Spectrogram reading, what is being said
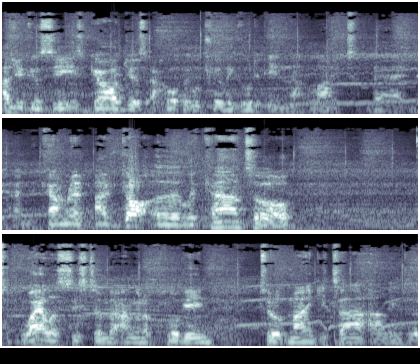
As you can see, it's gorgeous. I hope it looks really good in that light there behind the camera. I've got a Lekato wireless system that I'm going to plug in to my guitar and into the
